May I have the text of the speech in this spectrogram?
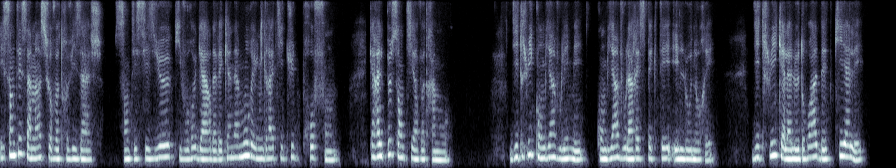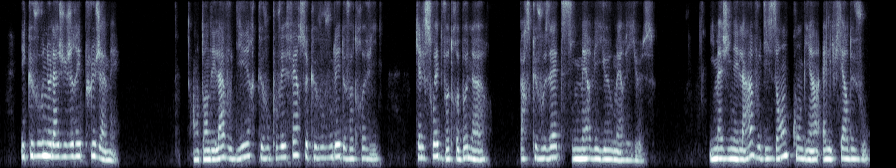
et sentez sa main sur votre visage. Sentez ses yeux qui vous regardent avec un amour et une gratitude profonde, car elle peut sentir votre amour. Dites-lui combien vous l'aimez, combien vous la respectez et l'honorez. Dites-lui qu'elle a le droit d'être qui elle est et que vous ne la jugerez plus jamais. Entendez-la vous dire que vous pouvez faire ce que vous voulez de votre vie, qu'elle souhaite votre bonheur, parce que vous êtes si merveilleux ou merveilleuse. Imaginez-la vous disant combien elle est fière de vous,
